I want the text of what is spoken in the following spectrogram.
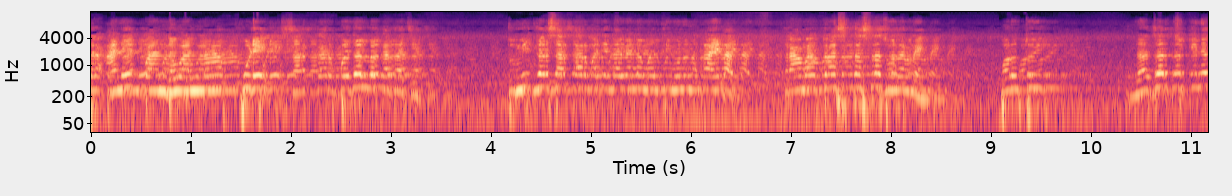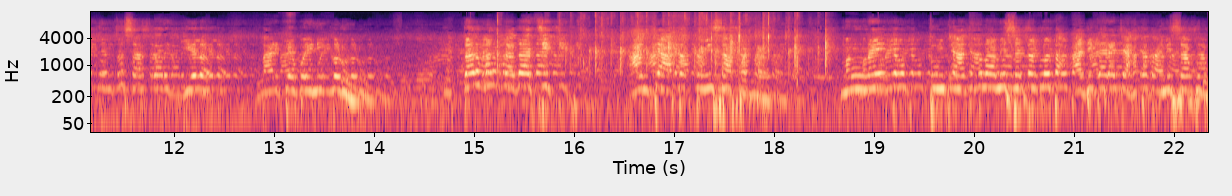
तर अनेक बांधवांना पुढे सरकार बदललं कदाचित. तुम्ही जर सरकारमध्ये नव्यानं मंत्री म्हणून राहिलात तर आम्हाला त्रास कसलाच होणार नाही. परंतु नजर चुकीने तुमचं सरकार गेलं लाडक्या बहिणीकडून तर मग कदाचित आमच्या हातात तुम्ही सापडणार. मग नाही तर मग तुमच्या हातातून आम्ही सटकलो तर अधिकाऱ्याच्या हातात आम्ही सापडू.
